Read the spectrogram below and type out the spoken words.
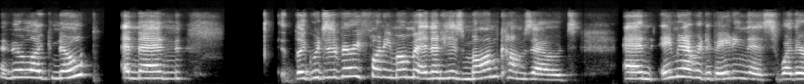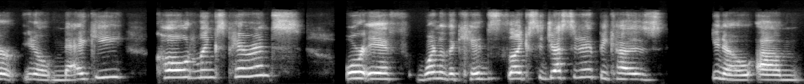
And they're like nope. And then like which is a very funny moment. And then his mom comes out and amy and i were debating this whether you know maggie called link's parents or if one of the kids like suggested it because you know um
